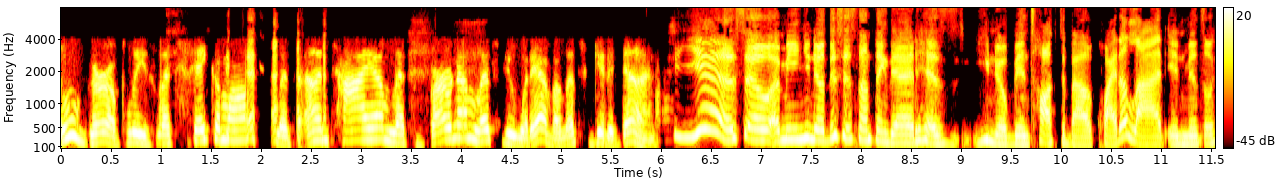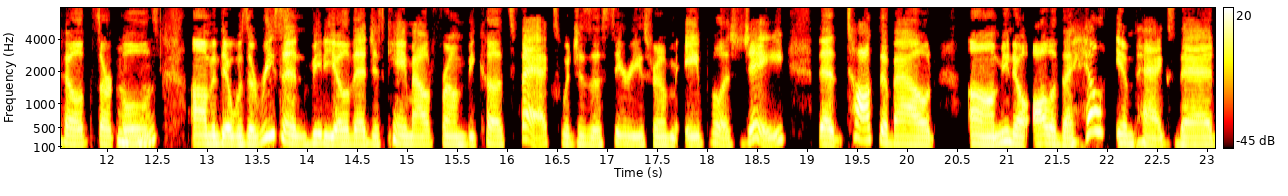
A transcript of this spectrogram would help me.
Oh, girl, please, let's shake them off. let's untie them. Let's burn them. Let's do whatever. Let's get it done. Yeah. So, I mean, you know, this is something that has, you know, been talked about quite a lot in mental health circles. Mm-hmm. Um, and there was a recent video that just came out from Because Facts, which is a series from A plus J that talked about, um, you know, all of the health impacts that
